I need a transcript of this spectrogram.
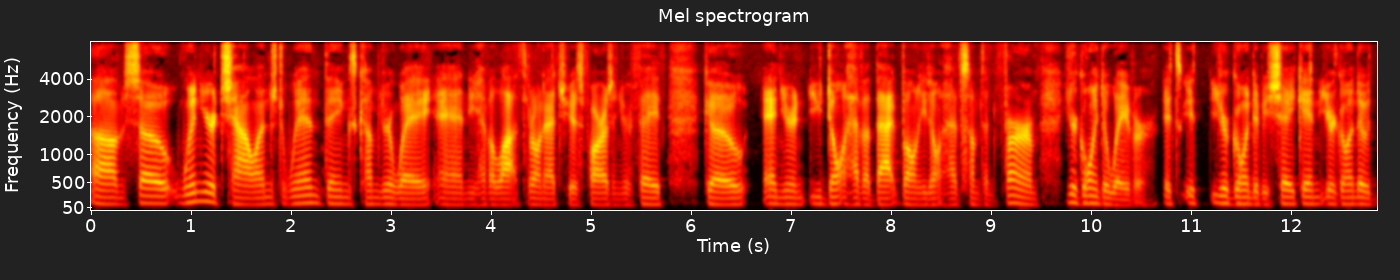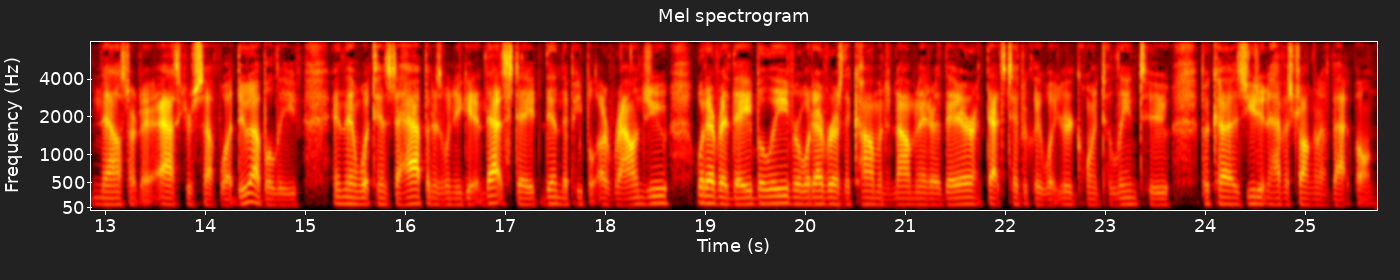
Um, so when you're challenged, when things come your way, and you have a lot thrown at you as far as in your faith go, and you're you don't have a backbone, you don't have something firm, you're going to waver. It's it, you're going to be shaken. You're going to now start to ask yourself, what do I believe? And then what tends to happen is when you get in that state, then the people around you, whatever they believe or whatever is the common denominator there, that's typically what you're going to lean to because you didn't have a strong enough backbone.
